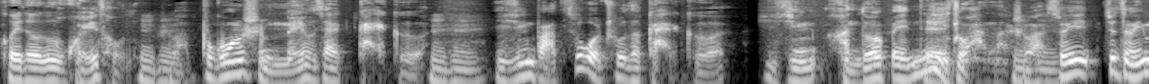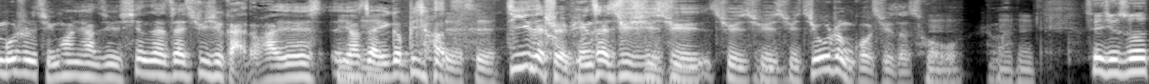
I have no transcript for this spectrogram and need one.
回头路，回头路是吧？不光是没有在改革，已经把做出的改革已经很多被逆转了，是吧？所以就等于某种情况下，就现在再继续改的话，要要在一个比较低的水平再继续去去去去纠正过去的错误，是吧？所以就是说，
